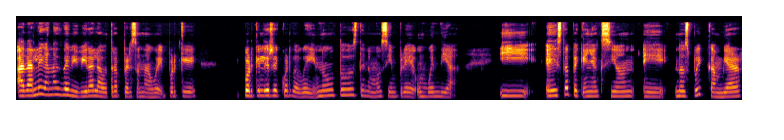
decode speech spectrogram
A darle ganas de vivir a la otra persona, güey, porque porque les recuerdo, güey, no todos tenemos siempre un buen día, y esta pequeña acción, eh, nos puede cambiar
